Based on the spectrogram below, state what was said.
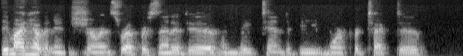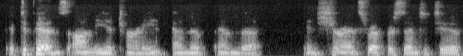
they might have an insurance representative and they tend to be more protective it depends on the attorney and the and the insurance representative.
